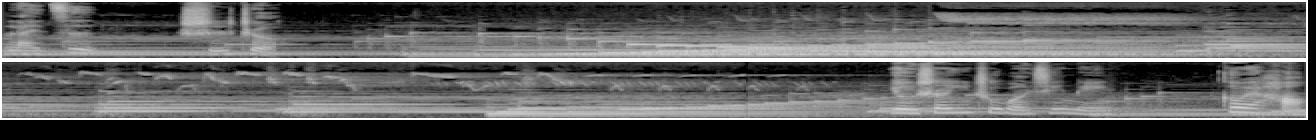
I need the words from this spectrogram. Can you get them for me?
来自使者，用声音触碰心灵。各位好，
